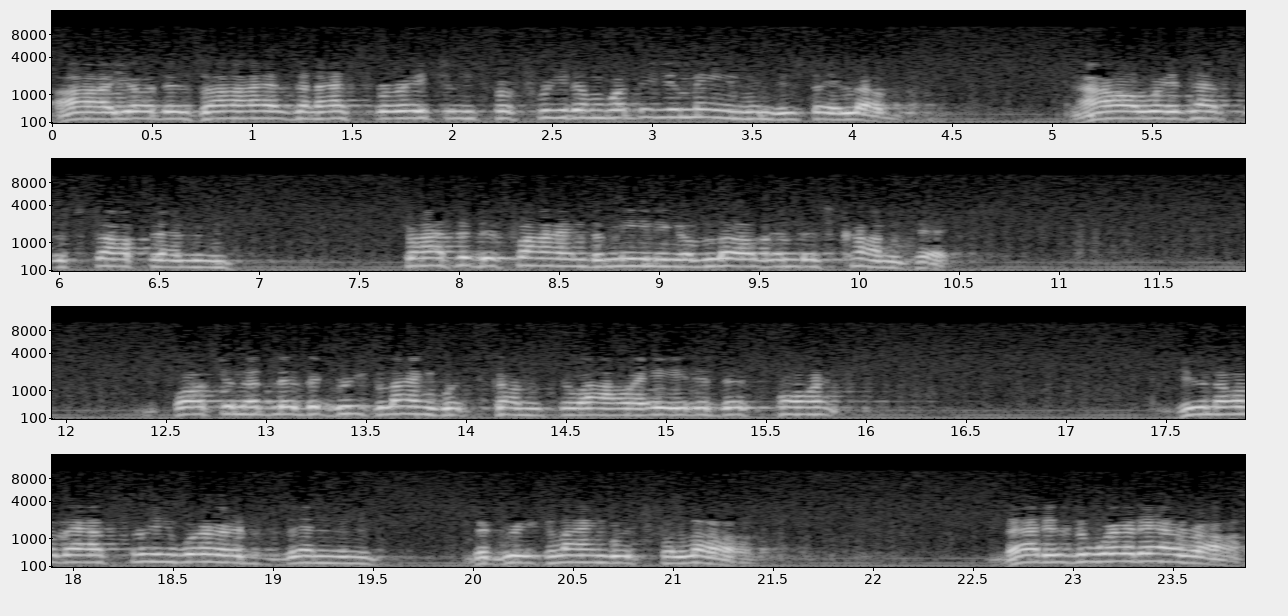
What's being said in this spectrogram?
uh, your desires and aspirations for freedom? What do you mean when you say love them? And I always have to stop and try to define the meaning of love in this context. Fortunately, the Greek language comes to our aid at this point. You know there are three words in the Greek language for love. That is the word eros.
